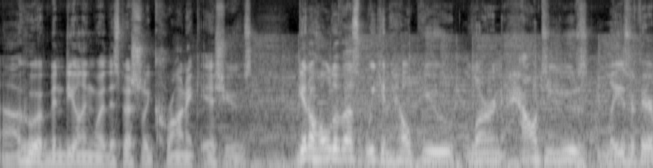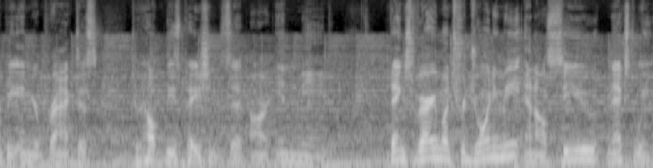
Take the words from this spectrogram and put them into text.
uh, who have been dealing with especially chronic issues. Get a hold of us. We can help you learn how to use laser therapy in your practice to help these patients that are in need. Thanks very much for joining me, and I'll see you next week.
